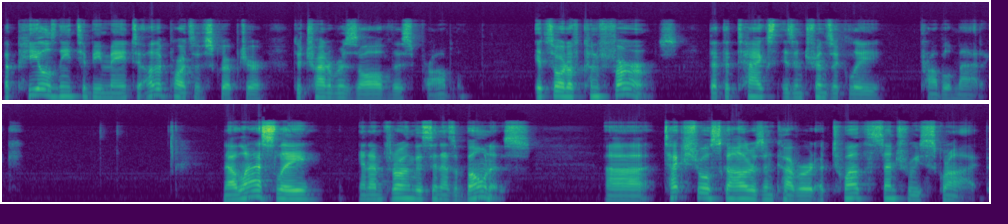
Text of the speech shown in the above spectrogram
appeals need to be made to other parts of Scripture to try to resolve this problem. It sort of confirms that the text is intrinsically problematic. Now, lastly, and I'm throwing this in as a bonus, uh, textual scholars uncovered a 12th century scribe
